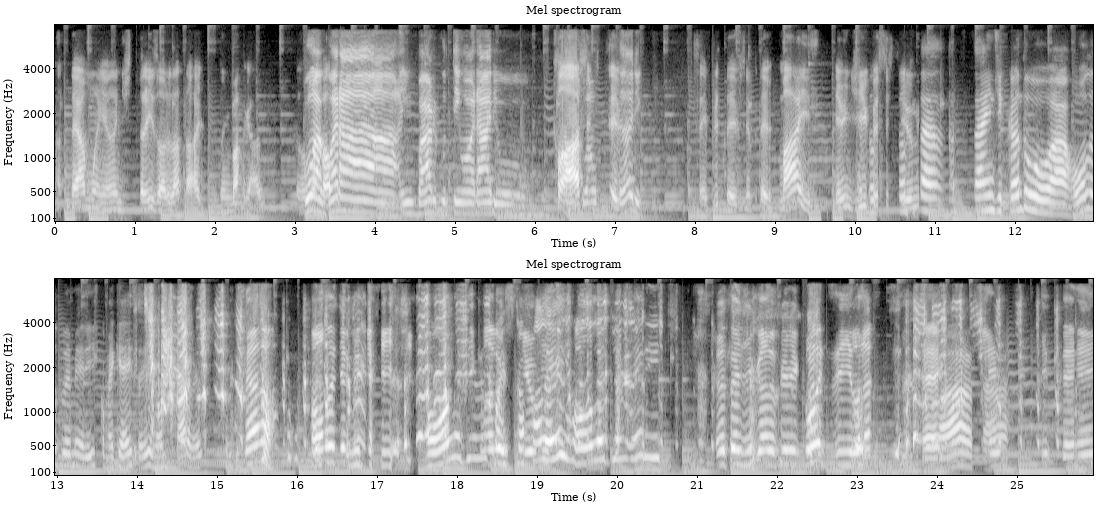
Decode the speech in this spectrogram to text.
Até amanhã, de 3 horas da tarde, estou embargado. Pô, posso agora embargo tem horário. Claro, sempre teve, britânico. sempre teve, sempre teve. Mas, eu indico Então, esse então filme. tá, tá indicando a rola do Emerich. Como é que é isso aí? O nome do cara mesmo? Não, rola de Emerich. Rola de. Mano, Foi isso que eu falei. Rola de Emerich. Eu tô indicando o filme Godzilla, é, Ah, tá. Que tem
